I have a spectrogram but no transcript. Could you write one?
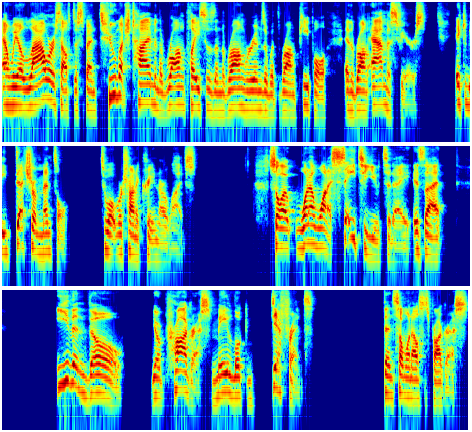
and we allow ourselves to spend too much time in the wrong places and the wrong rooms and with the wrong people and the wrong atmospheres, it can be detrimental to what we're trying to create in our lives. So, I, what I want to say to you today is that even though your progress may look different than someone else's progress,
